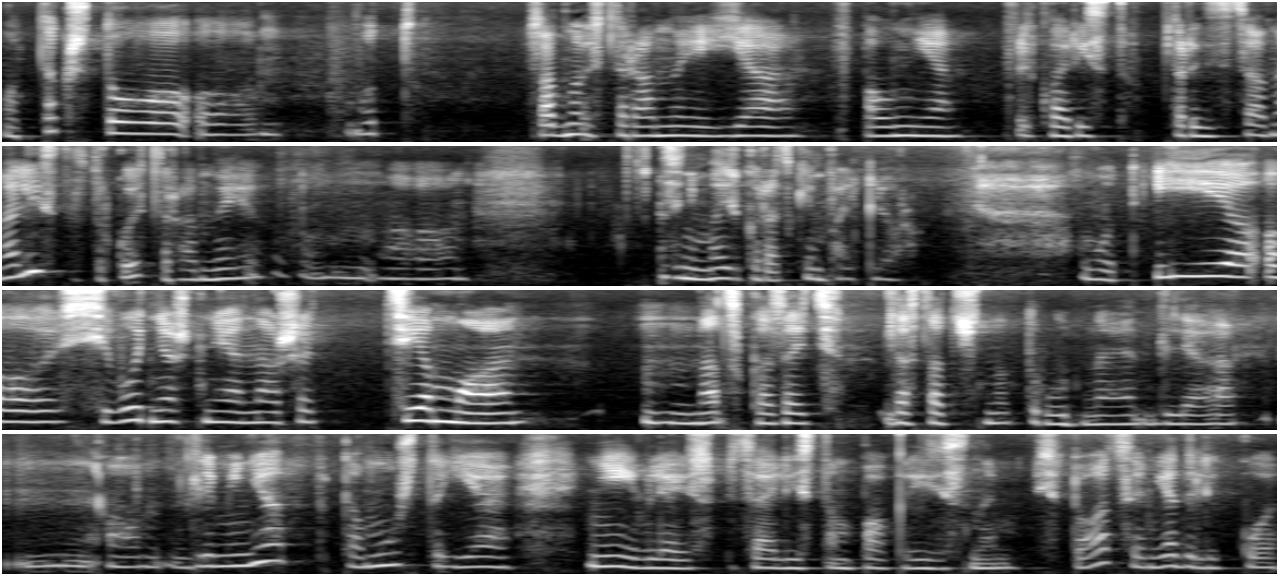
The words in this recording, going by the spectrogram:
Вот, так что э, вот с одной стороны я вполне фольклорист, традиционалист, а с другой стороны э, занимаюсь городским фольклором. Вот. И сегодняшняя наша тема надо сказать, достаточно трудная для, а, для меня, потому что я не являюсь специалистом по кризисным ситуациям. Я далеко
